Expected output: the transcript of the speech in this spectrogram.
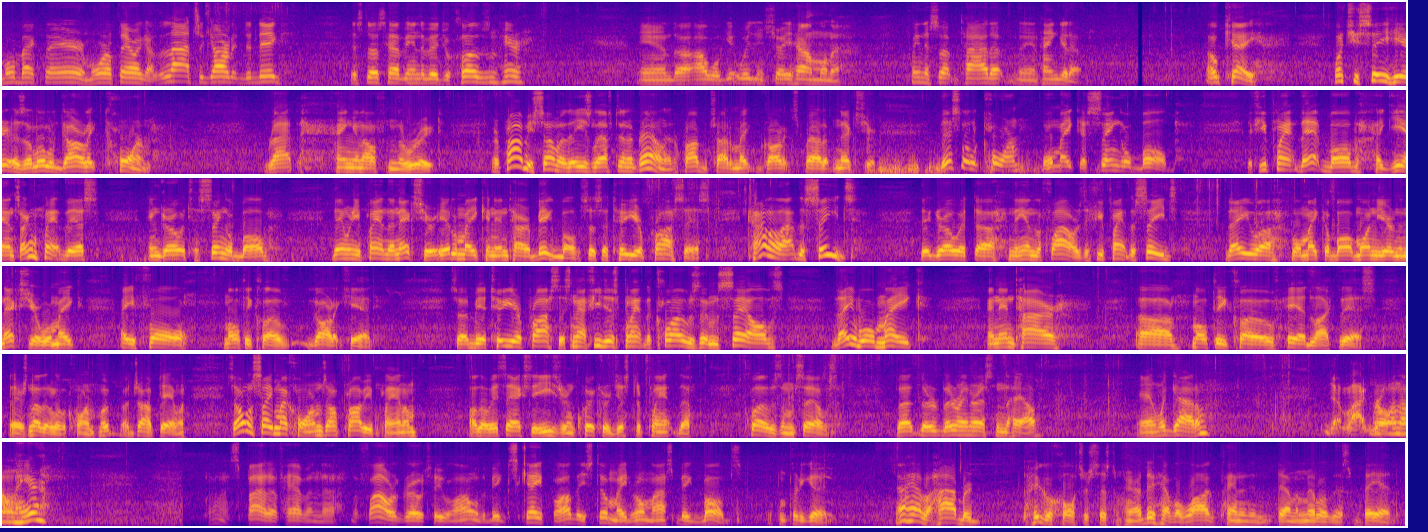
more back there and more up there. I got lots of garlic to dig. This does have individual cloves in here. And uh, I will get with you and show you how I'm going to clean this up, tie it up, and hang it up. Okay, what you see here is a little garlic corm right hanging off from the root. There are probably some of these left in the ground. It'll probably try to make garlic sprout up next year. This little corm will make a single bulb. If you plant that bulb again, so I can plant this and grow it to single bulb, then when you plant the next year, it'll make an entire big bulb. So it's a two-year process. Kind of like the seeds that grow at uh, the end of the flowers. If you plant the seeds, they uh, will make a bulb one year and the next year will make a full multi-clove garlic head. So it'd be a two-year process. Now if you just plant the cloves themselves, they will make an entire uh, multi-clove head like this. There's another little corm. Whoop, I dropped that one. So I'm going to save my corms. I'll probably plant them. Although it's actually easier and quicker just to plant the cloves themselves. But they're, they're interesting to have. And we got them. Got a lot growing on here. Well, in spite of having the, the flower grow too long with the big scape wall, they still made real nice big bulbs. Looking pretty good. Now I have a hybrid hugelkultur system here. I do have a log planted in, down the middle of this bed.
